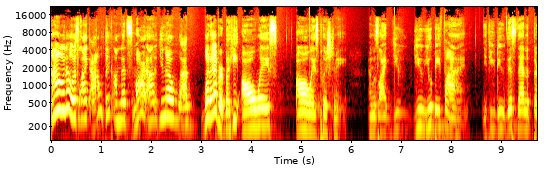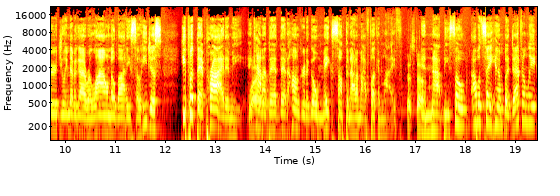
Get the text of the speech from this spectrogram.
I don't know. It's like I don't think I'm that smart. I, you know, I, whatever. But he always, always pushed me and was like, you, you, you'll be fine. If you do this, that, and the third, you ain't never gotta rely on nobody. So he just he put that pride in me and kind of that that hunger to go make something out of my fucking life. That's dope. And not be so. I would say him, but definitely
